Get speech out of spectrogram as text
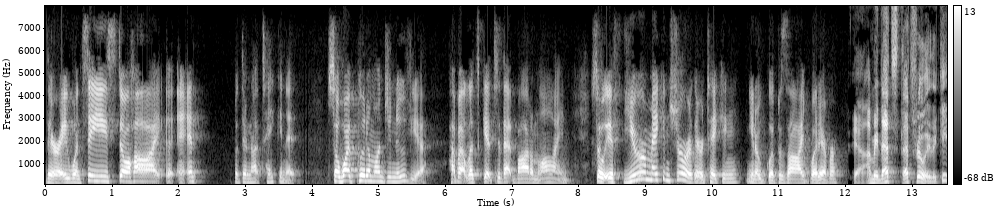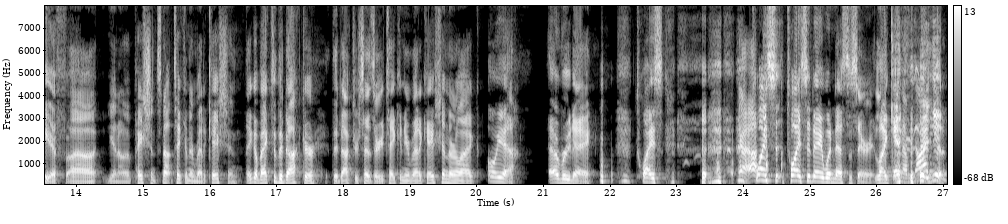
their A1C is still high, and but they're not taking it. So why put them on Januvia? How about let's get to that bottom line? So if you're making sure they're taking, you know, glipizide, whatever. Yeah, I mean that's that's really the key. If uh, you know the patient's not taking their medication, they go back to the doctor. The doctor says, "Are you taking your medication?" They're like, "Oh yeah, every day, twice." twice twice a day when necessary. Like and I'm not you know.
